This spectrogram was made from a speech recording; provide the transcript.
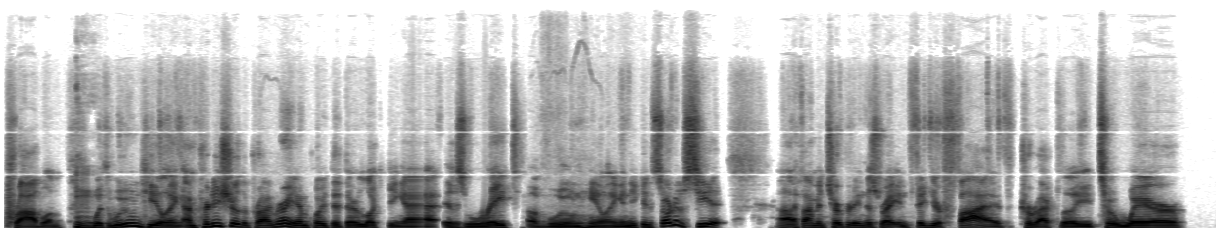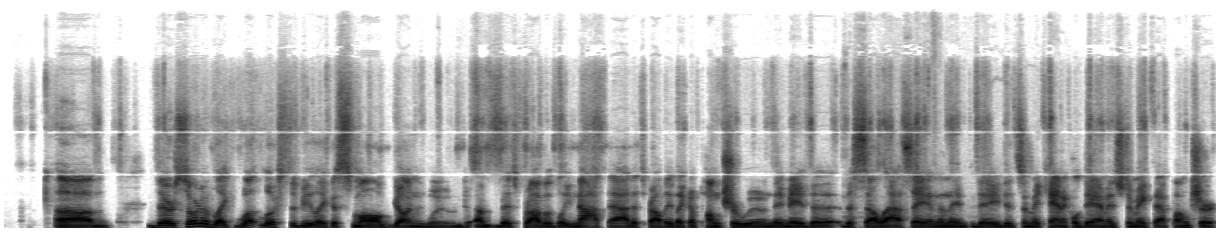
problem. Hmm. With wound healing, I'm pretty sure the primary endpoint that they're looking at is rate of wound healing, and you can sort of see it. Uh, if I'm interpreting this right in figure five correctly, to where um, there's sort of like what looks to be like a small gun wound. Um, it's probably not that. It's probably like a puncture wound. They made the the cell assay and then they they did some mechanical damage to make that puncture.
